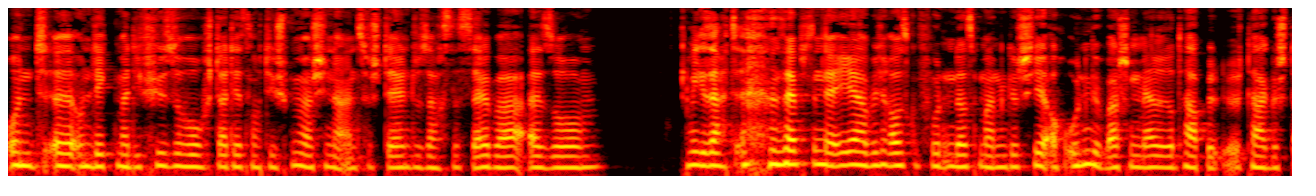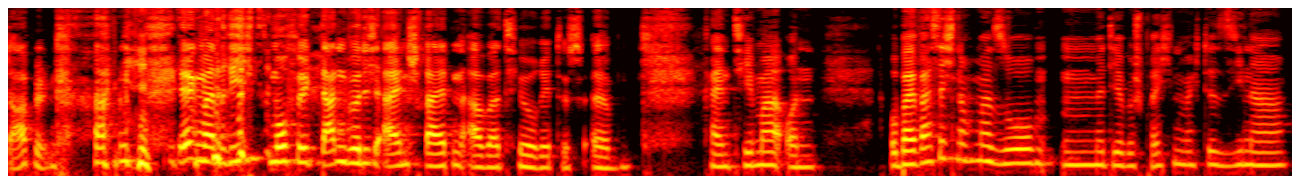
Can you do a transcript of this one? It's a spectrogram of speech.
und, äh, und legt mal die Füße hoch, statt jetzt noch die Spülmaschine anzustellen. Du sagst es selber. Also, wie gesagt, selbst in der Ehe habe ich rausgefunden, dass man Geschirr auch ungewaschen mehrere Tapel, Tage stapeln kann. Irgendwann riecht's muffig, dann würde ich einschreiten, aber theoretisch ähm, kein Thema. Und wobei, was ich noch mal so mm, mit dir besprechen möchte, Sina,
